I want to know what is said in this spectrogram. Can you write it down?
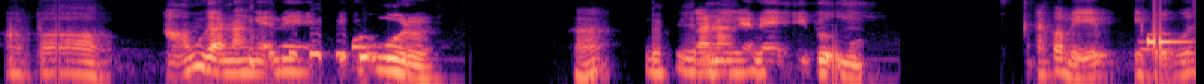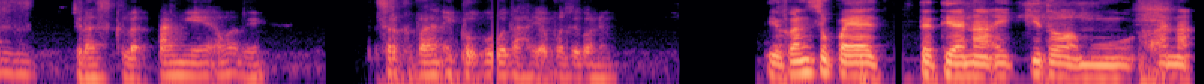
Apa? kamu gak nangekne ibumu, Rul. Duh, Gak ini. nangekne ibumu. Apa bi ibuku jelas gelek tangi apa nih? Sergepan ibuku tah ya apa sih kono? Ya kan supaya dadi anak iki to kamu anak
